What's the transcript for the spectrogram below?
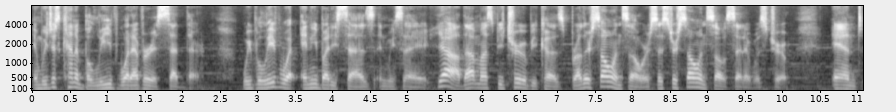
and we just kind of believe whatever is said there. We believe what anybody says and we say, yeah, that must be true because brother so and so or sister so and so said it was true. And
